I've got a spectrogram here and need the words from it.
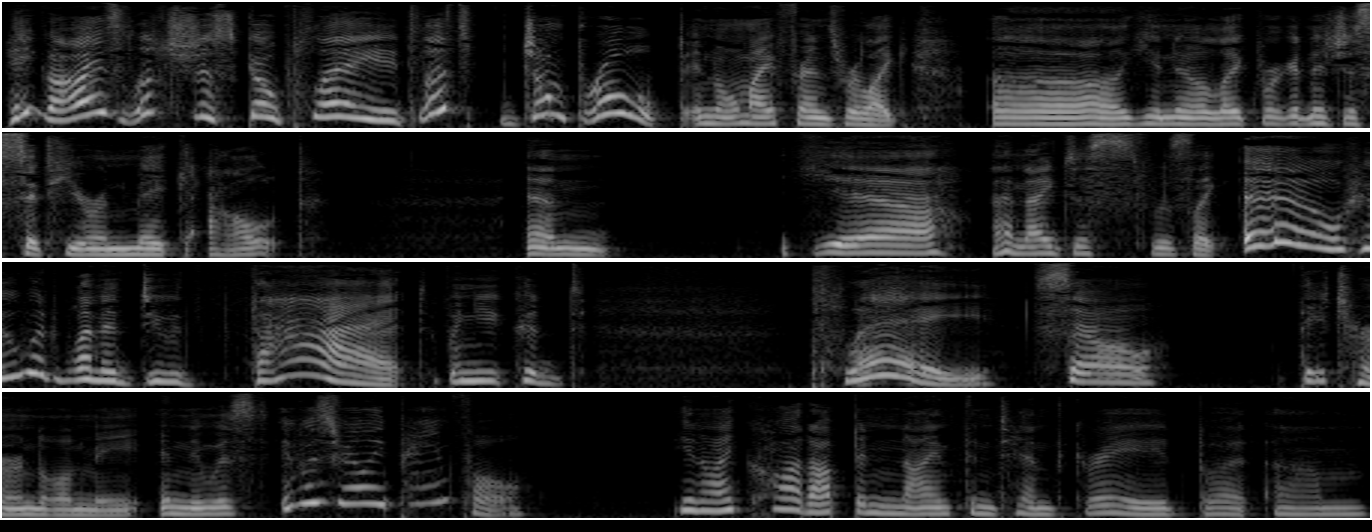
hey guys, let's just go play, let's jump rope. And all my friends were like, uh, you know, like we're going to just sit here and make out. And yeah, and I just was like, oh, who would want to do that when you could play? So they turned on me, and it was it was really painful. You know, I caught up in ninth and tenth grade, but um,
